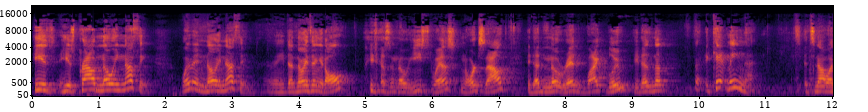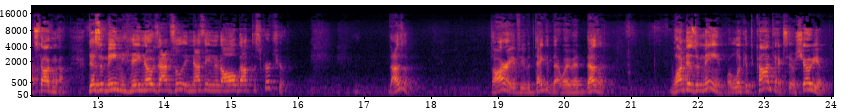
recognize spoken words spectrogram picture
he is, he is proud knowing nothing. Women knowing nothing. I mean, he doesn't know anything at all. He doesn't know east, west, north, south. He doesn't know red, white, blue. He doesn't know. It can't mean that. It's not what it's talking about. Doesn't mean he knows absolutely nothing at all about the scripture. Doesn't. Sorry if you would take it that way, but it doesn't. What does it mean? Well, look at the context. It'll show you.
